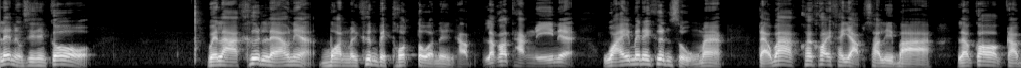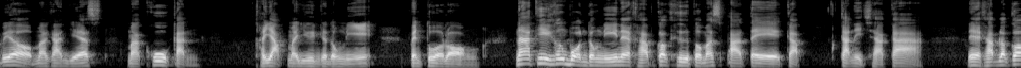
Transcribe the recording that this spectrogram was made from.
เล่นของซินเชนโก เวลาขึ้นแล้วเนี่ยบอลมันขึ้นไปทดตัวหนึ่งครับ แล้วก็ทางนี้เนี่ยไว้ไม่ได้ขึ้นสูงมาก แต่ว่าค่อยๆ ขยับซาลิบา แล้วก็กาเบียลมาการเยสมาคู่กัน ขยับมายืนกันตรงนี้ เป็นตัวรอง หน้าที่ข้างบนตรงนี้นะครับก็คือโทมัสปาเตกับกานิชาก้าเนี่ยครับแล้วก็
